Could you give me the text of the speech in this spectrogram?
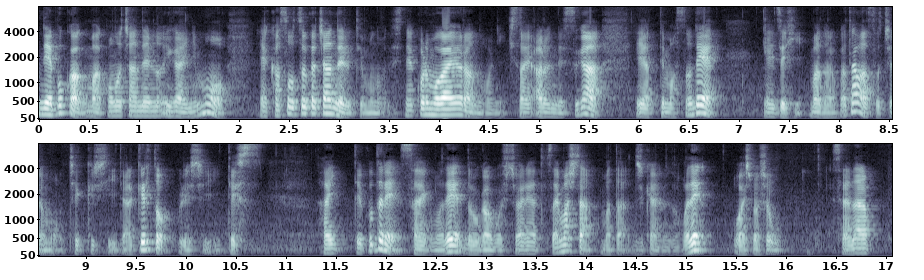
で僕はまあこのチャンネルの以外にも仮想通貨チャンネルというものをですねこれも概要欄の方に記載あるんですがやってますのでぜひまだの方はそちらもチェックしていただけると嬉しいです。はい。ということで、最後まで動画をご視聴ありがとうございました。また次回の動画でお会いしましょう。さよなら。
